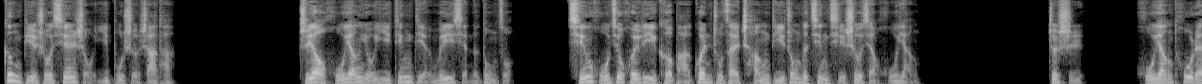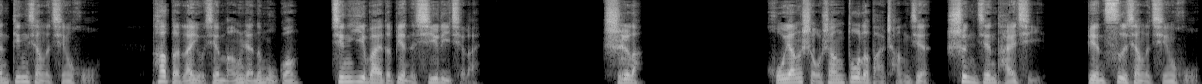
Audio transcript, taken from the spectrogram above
更别说先手一步射杀他。只要胡杨有一丁点危险的动作，秦胡就会立刻把灌注在长笛中的劲气射向胡杨。这时，胡杨突然盯向了秦胡，他本来有些茫然的目光，竟意外的变得犀利起来。吃了，胡杨手上多了把长剑，瞬间抬起，便刺向了秦胡。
